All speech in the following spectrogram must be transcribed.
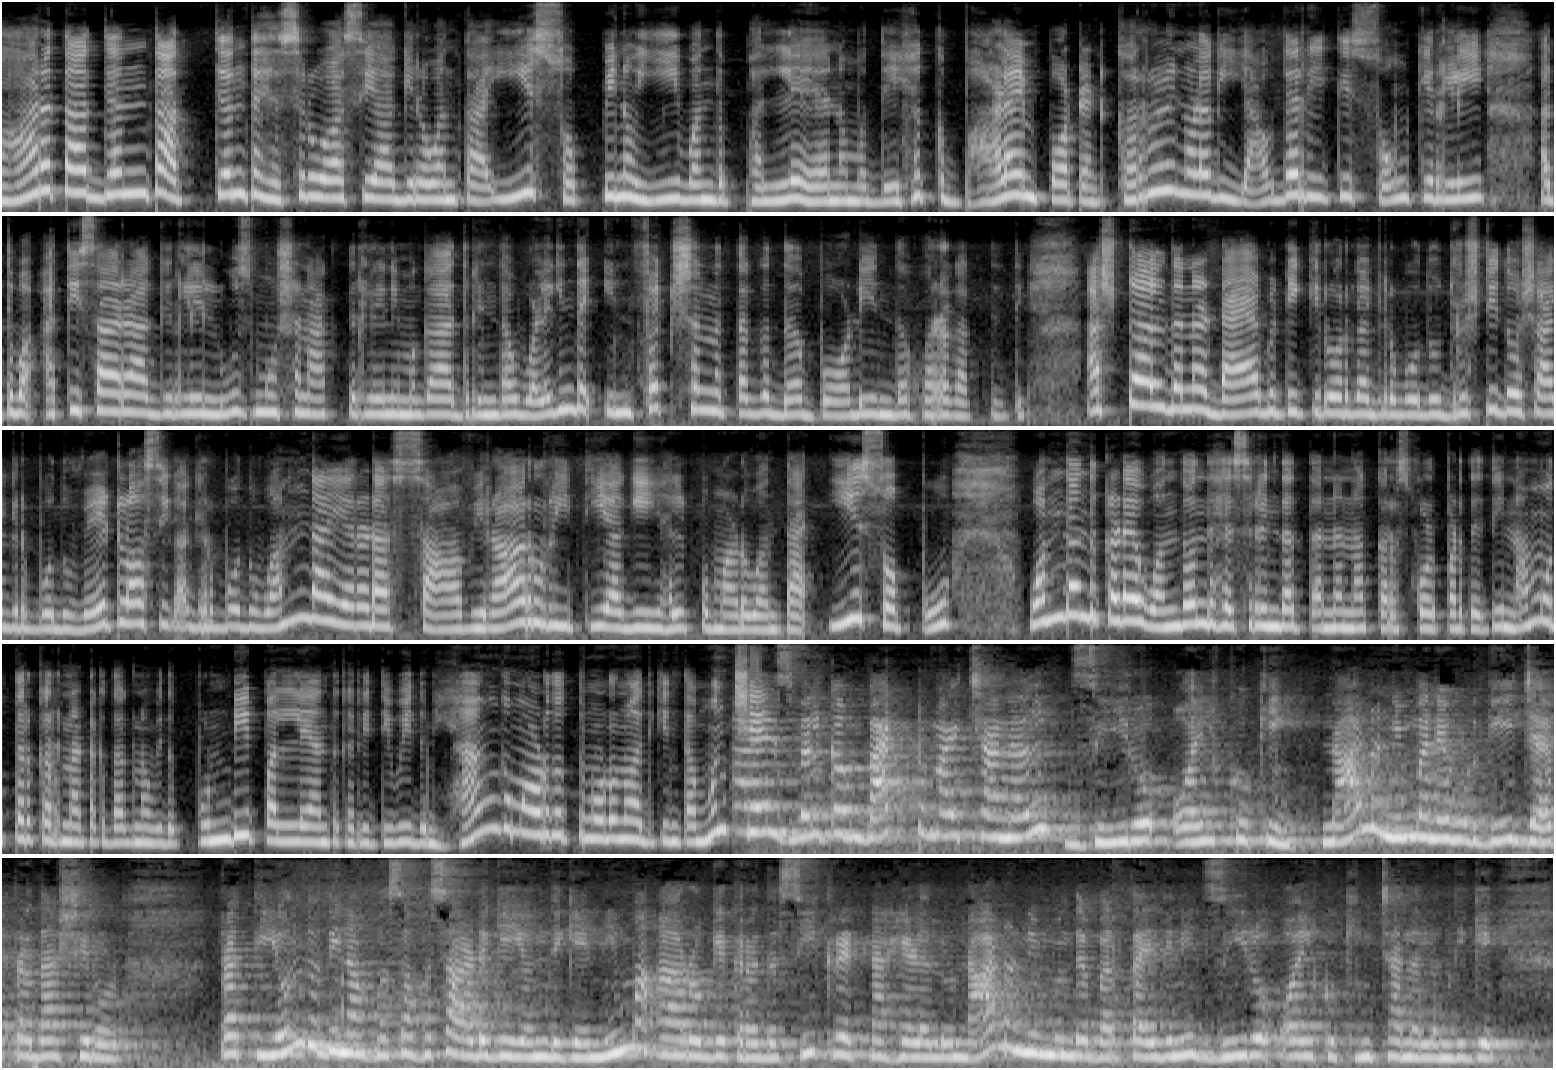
ಭಾರತಾದ್ಯಂತ ಅತ್ಯಂತ ಹೆಸರುವಾಸಿಯಾಗಿರುವಂಥ ಈ ಸೊಪ್ಪಿನ ಈ ಒಂದು ಪಲ್ಯ ನಮ್ಮ ದೇಹಕ್ಕೆ ಭಾಳ ಇಂಪಾರ್ಟೆಂಟ್ ಕರುಳಿನೊಳಗೆ ಯಾವುದೇ ರೀತಿ ಸೋಂಕಿರಲಿ ಅಥವಾ ಅತಿಸಾರ ಆಗಿರಲಿ ಲೂಸ್ ಮೋಷನ್ ಆಗ್ತಿರಲಿ ನಿಮಗೆ, ಅದರಿಂದ ಒಳಗಿಂದ ಇನ್ಫೆಕ್ಷನ್ ತೆಗೆದು ಬಾಡಿಯಿಂದ ಹೊರಗಾಗ್ತೈತಿ. ಅಷ್ಟೇ ಅಲ್ದನ ಡಯಾಬಿಟಿಕ್ ಇರೋರ್ಗಾಗಿರ್ಬೋದು, ದೃಷ್ಟಿದೋಷ ಆಗಿರ್ಬೋದು ವೇಟ್ ಲಾಸಿಗಾಗಿರ್ಬೋದು ಒಂದ ಎರಡ ಸಾವಿರಾರು ರೀತಿಯಾಗಿ ಹೆಲ್ಪ್ ಮಾಡುವಂಥ ಈ ಸೊಪ್ಪು ಒಂದೊಂದು ಕಡೆ ಒಂದೊಂದು ಹೆಸರಿಂದ ತನ್ನನ್ನು ಕರೆಸ್ಕೊಳ್ಪಡ್ತೈತಿ. ನಮ್ಮ ಉತ್ತರ ಕರ್ನಾಟಕದಾಗ ನಾವು ಇದಕ್ಕೆ ಪುಂಡಿ ಪಲ್ಯ ಅಂತ ಕರಿತೀವಿ. ಇದನ್ನ ಹೆಂಗೆ ಮಾಡೋದತ್ತು ನೋಡೋಣ ಅದಕ್ಕಿಂತ ಮುಂಚೆ. Welcome back to my channel zero oil cooking ನಾನು ನಿಮ್ಮನೆ ಹುಡುಗಿ ಜಯಪ್ರದಾ ಶಿರೋಳ್. ಪ್ರತಿಯೊಂದು ದಿನ ಹೊಸ ಹೊಸ ಅಡುಗೆಯೊಂದಿಗೆ ನಿಮ್ಮ ಆರೋಗ್ಯಕರದ ಸೀಕ್ರೆಟ್ನ ಹೇಳಲು ನಾನು ನಿಮ್ಮ ಮುಂದೆ ಬರ್ತಾ ಇದ್ದೀನಿ ಝೀರೋ ಆಯಿಲ್ ಕುಕಿಂಗ್ ಚಾನಲ್ ಒಂದಿಗೆ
